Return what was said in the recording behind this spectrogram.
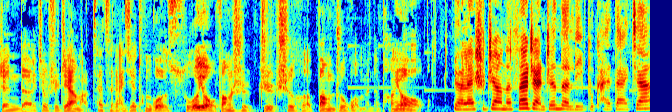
真的就是这样了，再次感谢通过所有方式支持和帮助我们的朋友。原来是这样的发展，真的离不开大家。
